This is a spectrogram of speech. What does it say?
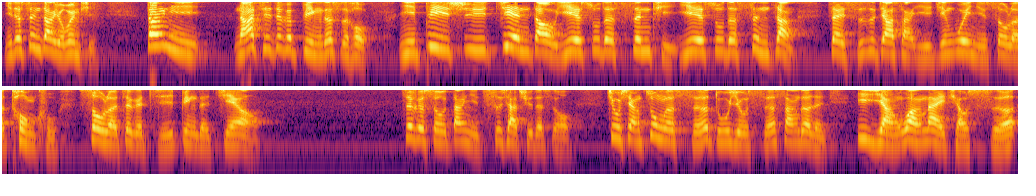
你的肾脏有问题，当你拿起这个饼的时候。你必须见到耶稣的身体，耶稣的肾脏在十字架上已经为你受了痛苦，受了这个疾病的煎熬。这个时候，当你吃下去的时候，就像中了蛇毒、有蛇伤的人，一仰望那一条蛇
